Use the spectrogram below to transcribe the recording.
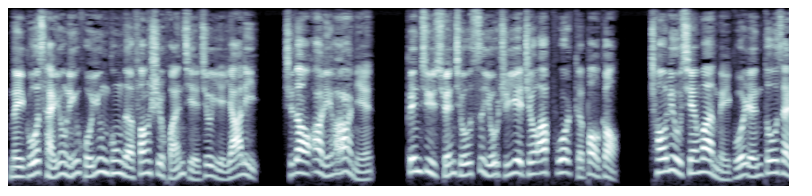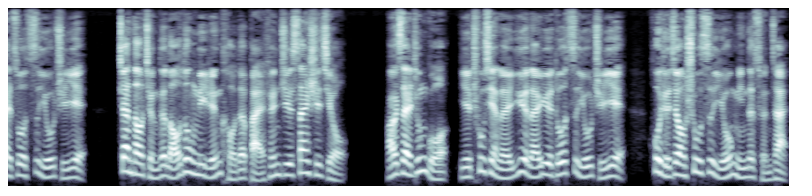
美国采用灵活用工的方式缓解就业压力。直到二零二二年，根据全球自由职业 j o Upwork 的报告，超六千万美国人都在做自由职业，占到整个劳动力人口的百分之三十九。而在中国，也出现了越来越多自由职业或者叫数字游民的存在。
